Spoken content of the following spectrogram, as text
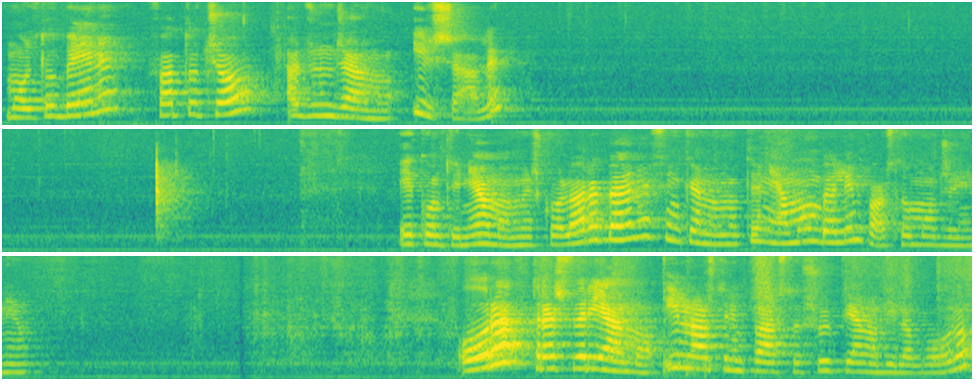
Molto bene fatto ciò aggiungiamo il sale. E continuiamo a mescolare bene finché non otteniamo un bel impasto omogeneo Ora trasferiamo il nostro impasto sul piano di lavoro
